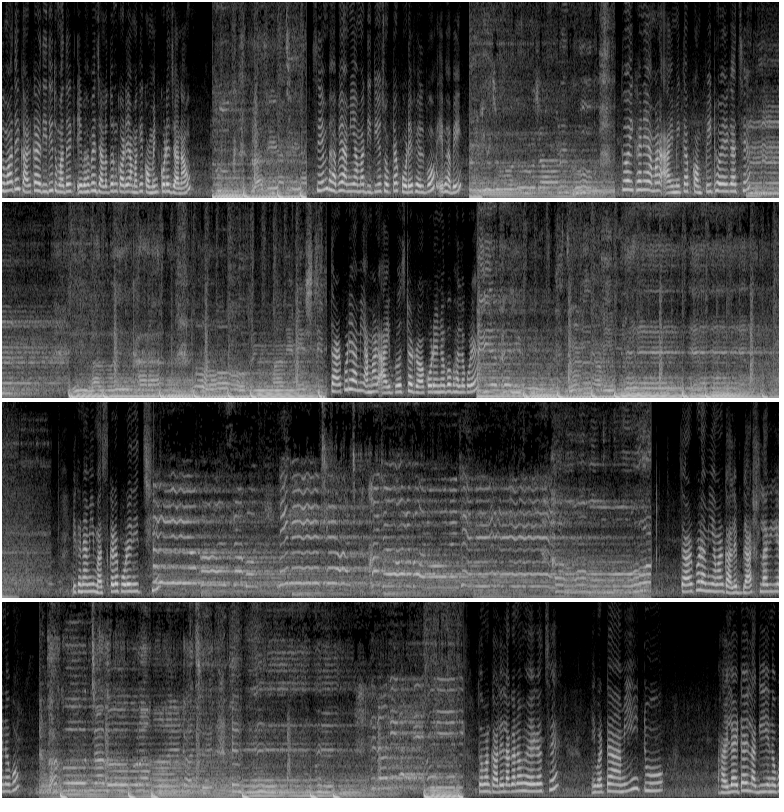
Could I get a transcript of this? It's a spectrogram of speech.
তোমাদের কার কার দিদি তোমাদের এভাবে জ্বালাতন করে আমাকে কমেন্ট করে জানাও। সেমভাবে আমি আমার দ্বিতীয় চোখটা করে ফেলব এভাবেই। তো এখানে আমার আই মেকআপ কমপ্লিট হয়ে গেছে। তারপরে আমি আমার আইব্রোজটা ড্র করে নেব ভালো করে। এখানে আমি মাস্কারা পরে নিচ্ছি। তারপর আমি আমার গালে ব্লাশ লাগিয়ে নেব। তো আমার গালে লাগানো হয়ে গেছে। এবারটা আমি একটু হাইলাইটার লাগিয়ে নেব।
